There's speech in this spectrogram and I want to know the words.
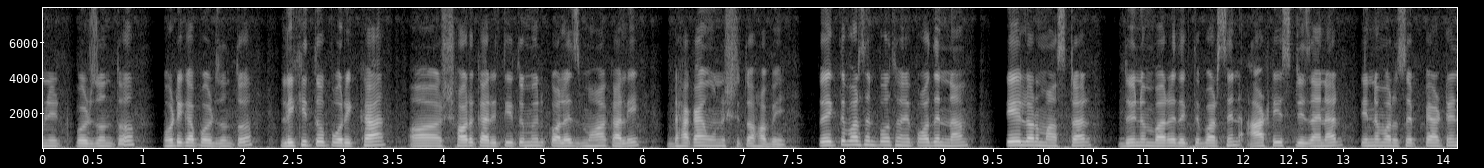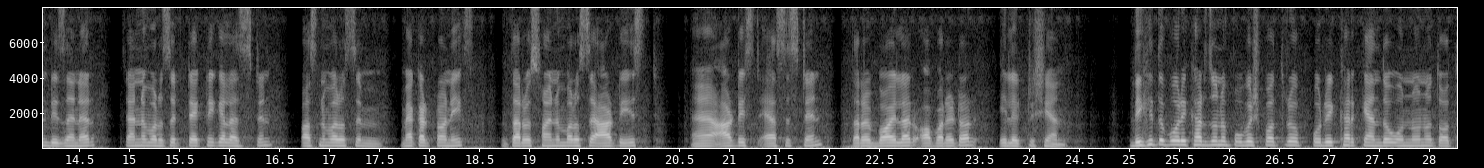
মিনিট পর্যন্ত, ঘটিকা পর্যন্ত লিখিত পরীক্ষা সরকারি তিতুমির কলেজ মহাকালী ঢাকায় অনুষ্ঠিত হবে। তো দেখতে পাচ্ছেন প্রথমে পদের নাম টেইলর মাস্টার, দুই নম্বরে দেখতে পাচ্ছেন আর্টিস্ট ডিজাইনার, তিন নম্বর হচ্ছে প্যাটার্ন ডিজাইনার, চার নম্বর হচ্ছে টেকনিক্যাল অ্যাসিস্ট্যান্ট, পাঁচ নম্বর হচ্ছে মেকাট্রনিক্স, তারপর ছয় নম্বর হচ্ছে আর্টিস্ট আর্টিস্ট অ্যাসিস্ট্যান্ট তারপর বয়লার অপারেটর, ইলেকট্রিশিয়ান। লিখিত পরীক্ষার জন্য প্রবেশপত্র, পরীক্ষার কেন্দ্র অন্য অন্য তথ্য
